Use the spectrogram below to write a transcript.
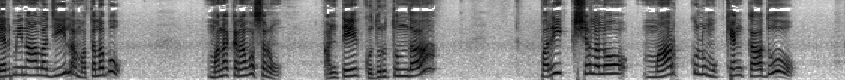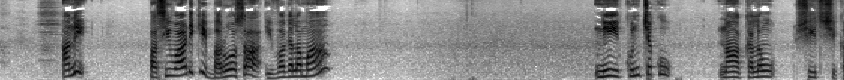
టెర్మినాలజీల మతలబు మనకనవసరం. అంటే కుదురుతుందా? పరీక్షలలో మార్కులు ముఖ్యం కాదు అని పసివాడికి భరోసా ఇవ్వగలమా? నీ కుంచెకు నా కలం శీర్షిక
